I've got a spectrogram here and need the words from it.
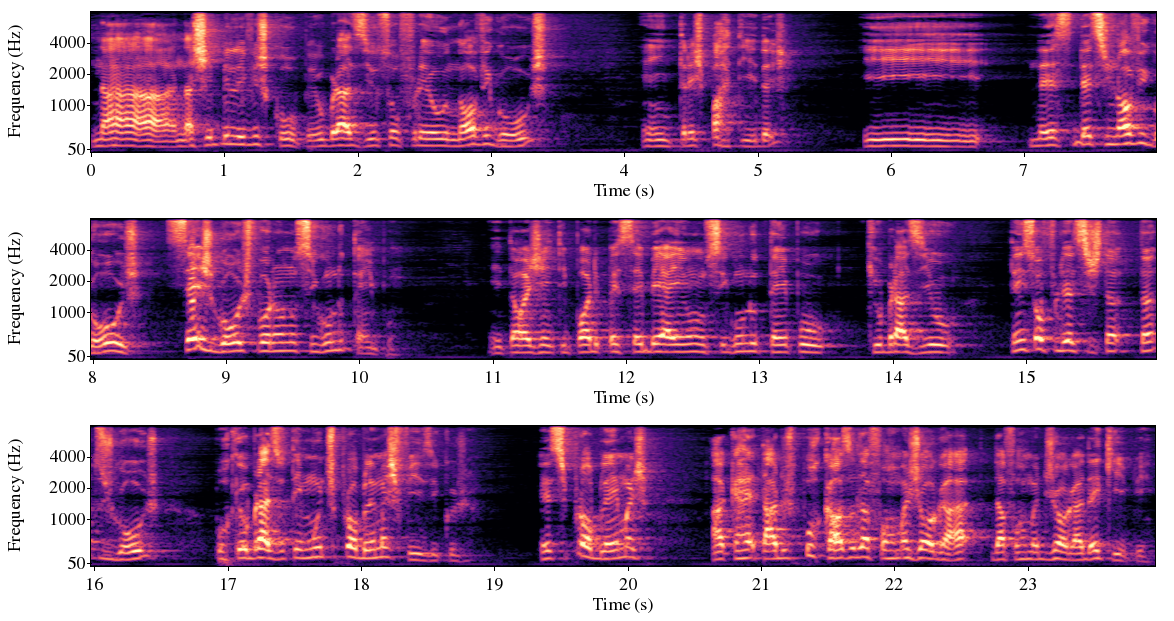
na, na Chip Believe Scope, o Brasil sofreu nove gols em três partidas. E nesse, desses nove gols, seis gols foram no segundo tempo. Então a gente pode perceber aí um segundo tempo que o Brasil tem sofrido esses tantos gols, porque o Brasil tem muitos problemas físicos. Esses problemas acarretados por causa da forma, jogar, da forma de jogar da equipe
